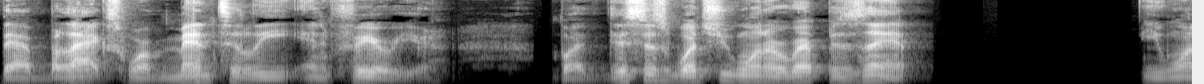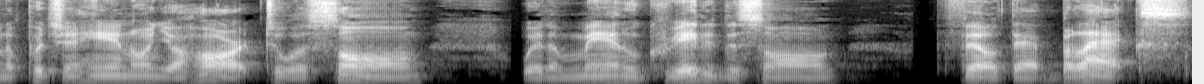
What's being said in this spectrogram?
that blacks were mentally inferior. But this is what you want to represent. You want to put your hand on your heart to a song where the man who created the song felt that blacks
